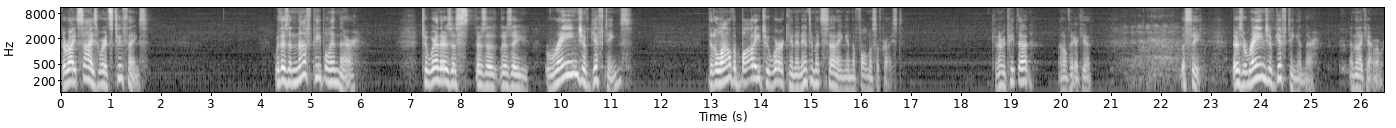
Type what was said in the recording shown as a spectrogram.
the right size where it's two things. Where there's enough people in there to where there's a, there's a, there's a range of giftings that allow the body to work in an intimate setting in the fullness of Christ. Can I repeat that? I don't think I can. Let's see. There's a range of gifting in there, and then I can't remember.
